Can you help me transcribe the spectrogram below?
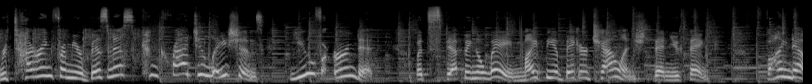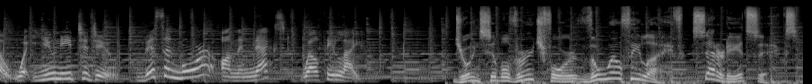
Retiring from your business? Congratulations! You've earned it. But stepping away might be a bigger challenge than you think. Find out what you need to do. This and more on the next Wealthy Life. Join Sybil Verch for The Wealthy Life, Saturday at 6.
